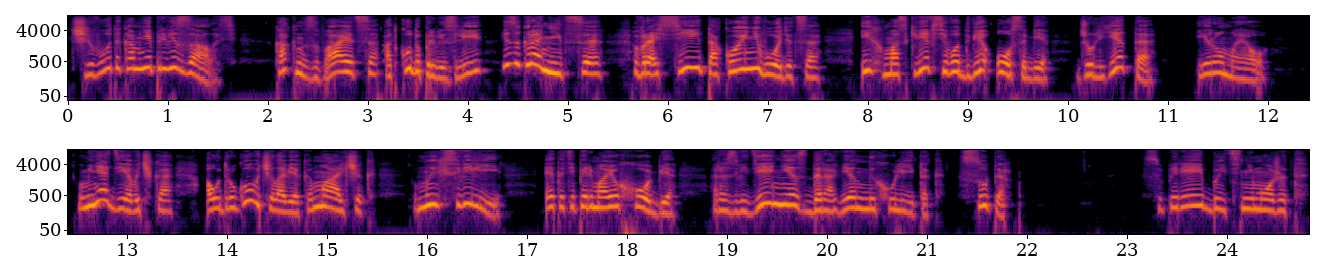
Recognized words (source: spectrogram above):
чего ты ко мне привязалась? Как называется, откуда привезли? Из-за границы. В России такое не водится. Их в Москве всего две особи – Джульетта и Ромео. У меня девочка, а у другого человека мальчик. Мы их свели. Это теперь мое хобби – разведение здоровенных улиток. Супер! Суперей быть не может.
